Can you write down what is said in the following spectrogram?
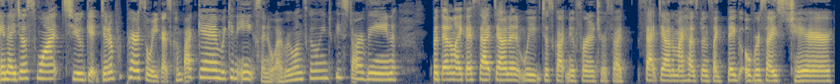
And I just want to get dinner prepared. So when you guys come back in, we can eat because I know everyone's going to be starving. But then, like, I sat down and we just got new furniture. So I sat down in my husband's, like, big oversized chair.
